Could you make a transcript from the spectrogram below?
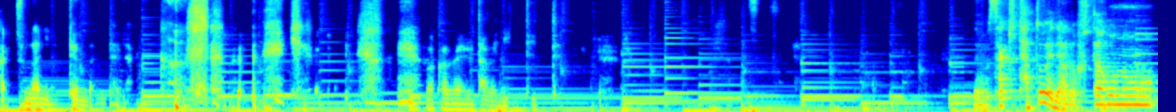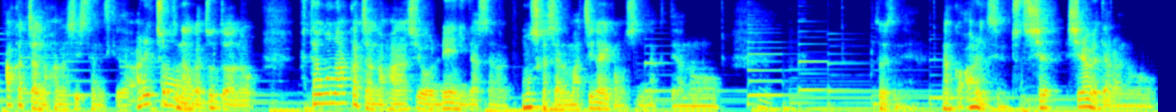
あいつ何言ってんだみたいな。若返るためにって言って。さっき例えであの双子の赤ちゃんの話したんですけどあれちょっとなんかちょっとあの双子の赤ちゃんの話を例に出したのはもしかしたら間違いかもしれなくてあのそうですね。なんかあるんですよ。ちょっとし調べたらあの、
